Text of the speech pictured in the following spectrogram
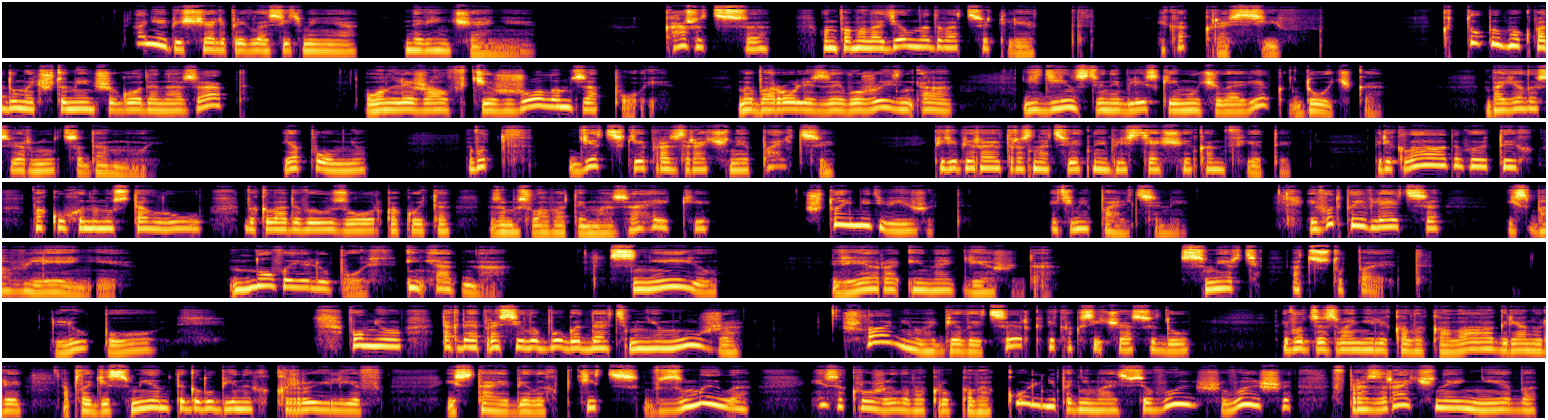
Они обещали пригласить меня на венчание. Кажется, он помолодел на двадцать лет. И как красив. Кто бы мог подумать, что меньше года назад он лежал в тяжелом запое. Мы боролись за его жизнь, а единственный близкий ему человек, дочка, боялась вернуться домой. Я помню, вот детские прозрачные пальцы перебирают разноцветные блестящие конфеты, перекладывают их по кухонному столу, выкладывая узор какой-то замысловатой мозаики. Что ими движет? Этими пальцами. И вот появляется избавление, новая любовь, и не одна. С нею вера и надежда. Смерть отступает. Любовь. Помню, тогда я просила Бога дать мне мужа. Шла мимо Белой церкви, как сейчас иду. И вот зазвонили колокола, грянули аплодисменты голубиных крыльев — и стая белых птиц взмыла и закружила вокруг колокольни, поднимаясь все выше, выше, в прозрачное небо,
